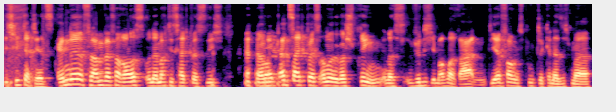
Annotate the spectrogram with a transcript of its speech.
ich krieg das jetzt. Ende, Flammenwerfer raus und er macht die Sidequest nicht. Aber man kann Sidequests auch mal überspringen und das würde ich ihm auch mal raten. Die Erfahrungspunkte kann er sich mal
